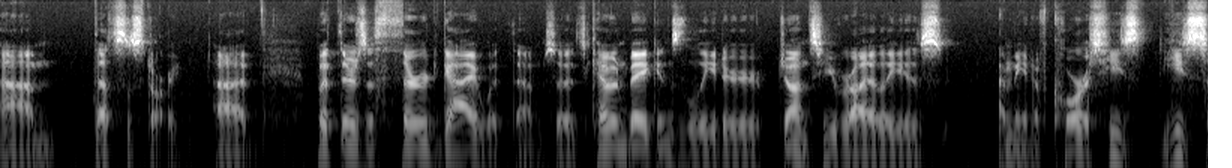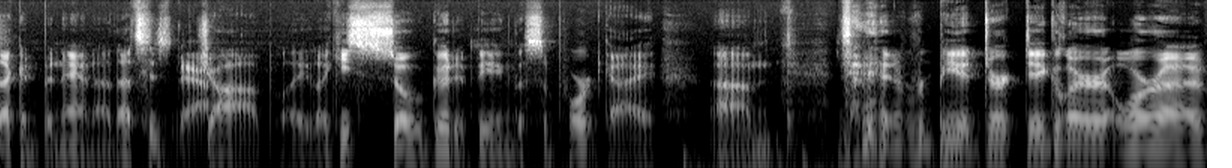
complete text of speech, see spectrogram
Um, that's the story. Uh, but there's a third guy with them. So it's Kevin Bacon's the leader. John C. Reilly is, I mean, of course, he's he's second banana. That's his Yeah. job. Like like he's so good at being the support guy. Um, be it Dirk Diggler or uh,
